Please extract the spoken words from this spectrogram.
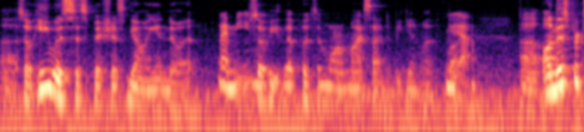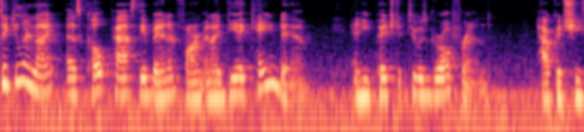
Uh, so he was suspicious going into it. I mean. So he, that puts him more on my side to begin with. But, yeah. uh, on this particular night, as Culp passed the abandoned farm, an idea came to him, and he pitched it to his girlfriend. How could she?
